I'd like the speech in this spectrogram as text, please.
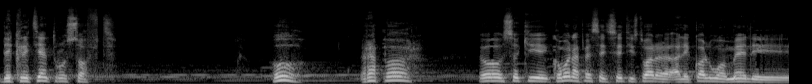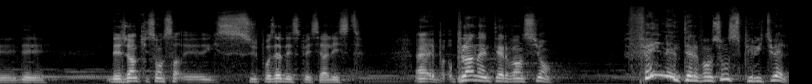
Des chrétiens trop soft. Oh, rapport. Oh, ce qui, comment on appelle cette, histoire à l'école où on met des, des, gens qui sont supposés des spécialistes Un Plan d'intervention. Fais une intervention spirituelle.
